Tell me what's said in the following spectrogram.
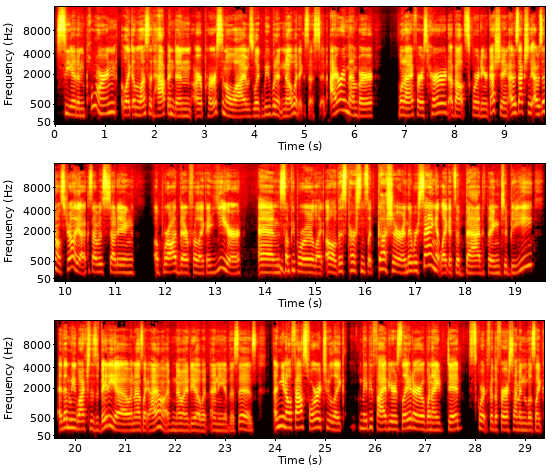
see it in porn, like unless it happened in our personal lives, like we wouldn't know it existed. I remember when I first heard about squirting or gushing, I was actually I was in Australia because I was studying abroad there for like a year and hmm. some people were like, oh, this person's a gusher. And they were saying it like it's a bad thing to be. And then we watched this video and I was like, I don't I have no idea what any of this is. And you know, fast forward to like maybe five years later when I did squirt for the first time and was like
